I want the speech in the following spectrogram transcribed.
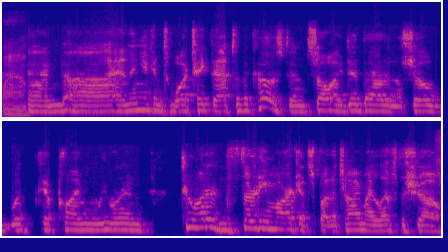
Wow. And uh, and then you can take that to the coast." And so I did that, and the show kept climbing. We were in 230 markets by the time I left the show,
